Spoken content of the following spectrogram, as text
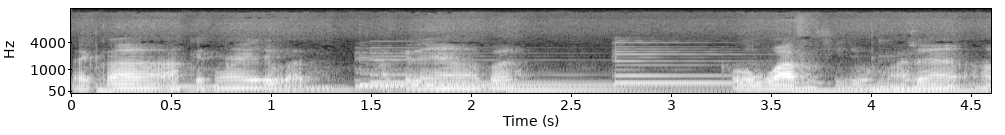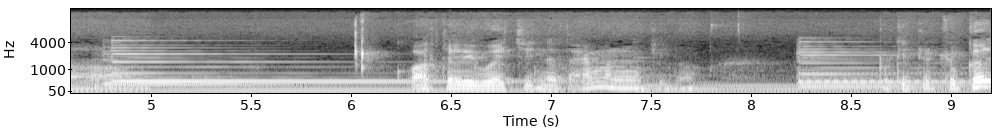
mereka akhirnya itu kan akhirnya apa keluar gitu. Maksudnya um, keluar dari YG Entertainment gitu. Begitu juga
